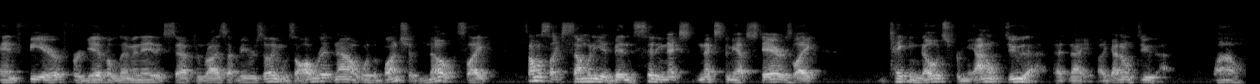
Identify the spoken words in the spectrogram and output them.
And fear, forgive, eliminate, accept, and rise up, be resilient was all written out with a bunch of notes. Like it's almost like somebody had been sitting next next to me upstairs, like taking notes for me. I don't do that at night. Like I don't do that. Wow.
